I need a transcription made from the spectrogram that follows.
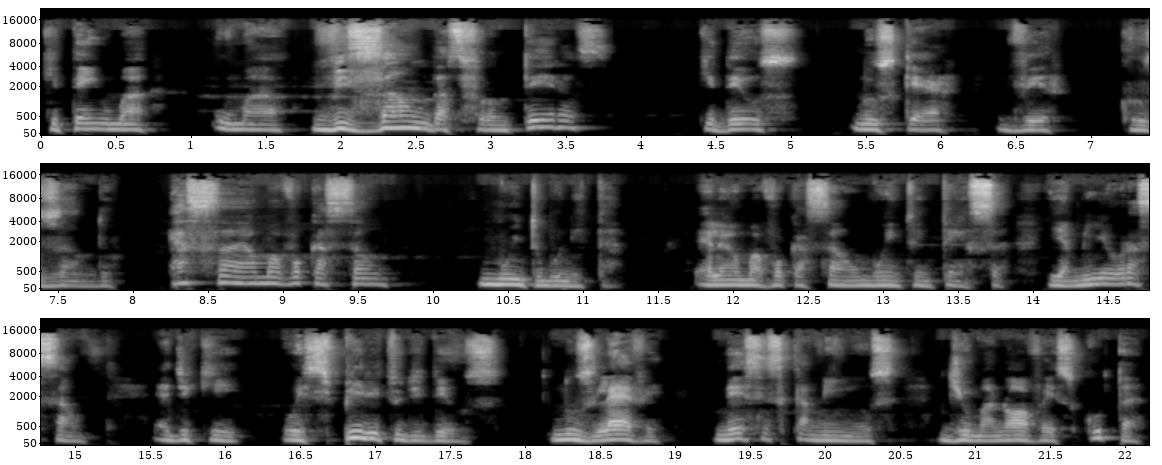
que tem uma, uma visão das fronteiras que Deus nos quer ver cruzando. Essa é uma vocação muito bonita. Ela é uma vocação muito intensa e a minha oração é de que o Espírito de Deus nos leve nesses caminhos de uma nova escuta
